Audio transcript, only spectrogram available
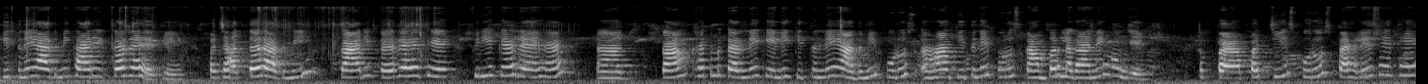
कितने आदमी कार्य कर रहे थे? पचहत्तर आदमी कार्य कर रहे थे। फिर ये कह रहे हैं काम खत्म करने के लिए कितने आदमी पुरुष हाँ कितने पुरुष काम पर लगाने होंगे? तो पच्चीस पुरुष पहले से थे,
